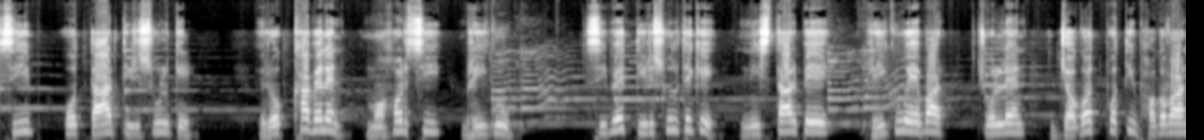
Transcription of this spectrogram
শিব ও তার ত্রিশূলকে। রক্ষা পেলেন মহর্ষি ভৃগু। শিবের ত্রিশূল থেকে নিস্তার পেয়ে ভৃগু এবার চললেন জগৎপতি ভগবান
